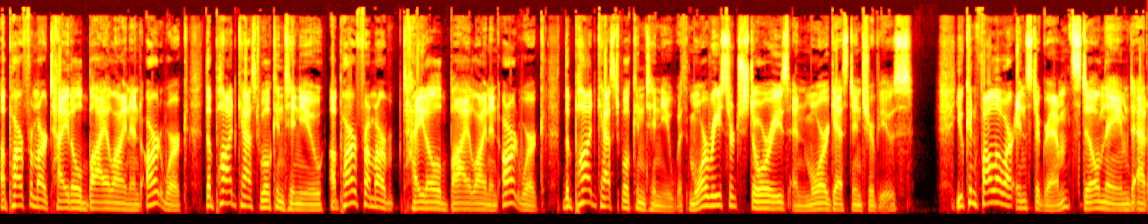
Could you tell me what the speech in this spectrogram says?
Apart from our title, byline, and artwork, the podcast will continue. Apart from our title, byline, and artwork, the podcast will continue with more research stories and more guest interviews. You can follow our Instagram, still named at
